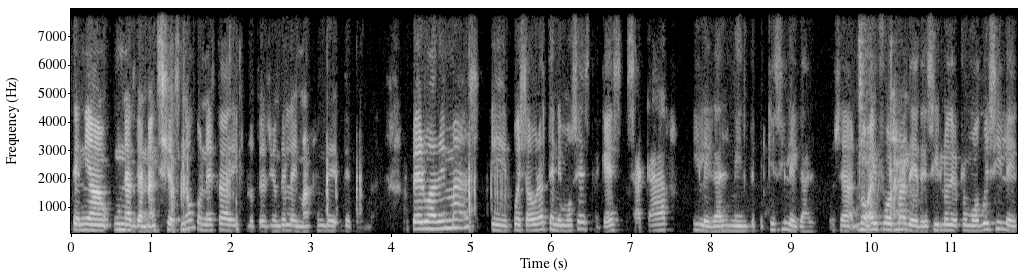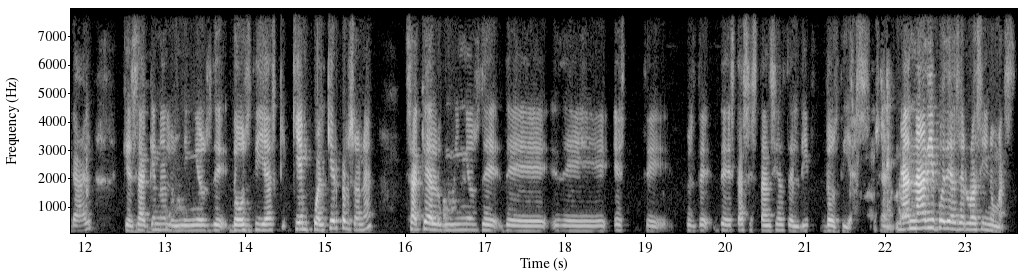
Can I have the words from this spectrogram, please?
tenía unas ganancias, ¿no? Con esta explotación de la imagen de, de Pero además, eh, pues ahora tenemos esta, que es sacar ilegalmente, porque es ilegal, o sea, no hay forma de decirlo de otro modo, es ilegal que saquen a los niños de dos días, quien, cualquier persona saque a los niños de, de, este, pues de, estas estancias del DIF dos días. O sea, nadie puede hacerlo así nomás.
